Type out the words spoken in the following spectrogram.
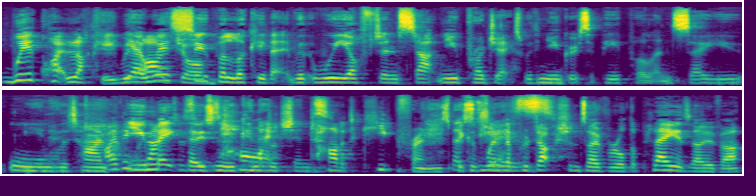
we're quite lucky with yeah, our we're job super lucky that we- we often start new projects with new groups of people, and so you all you know, the time. I think you make those new harder, connections. It's harder to keep friends That's because when the true. production's over or the play is over,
